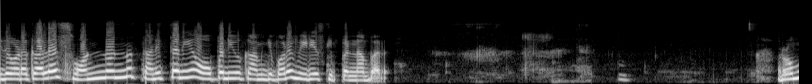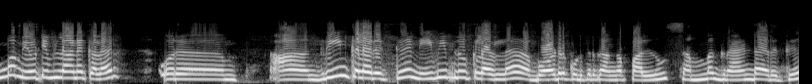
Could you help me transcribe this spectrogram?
இதோட கலர்ஸ் ஒன்னொன்னு தனித்தனியா ஓப்பன் வியூ காமிக்க போறேன் வீடியோ ஸ்கிப் பண்ணா பாரு. ரொம்ப பியூட்டிஃபுல்லான கலர் ஒரு கிரீன் கலருக்கு நேவி ப்ளூ கலர்ல பார்டர் கொடுத்துருக்காங்க பல்லும் செம்ம கிராண்டா இருக்கு.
